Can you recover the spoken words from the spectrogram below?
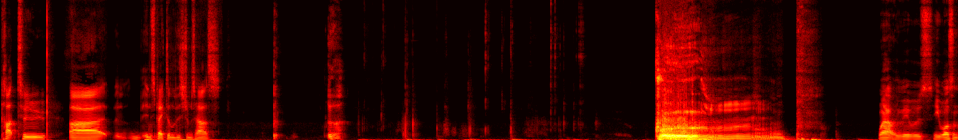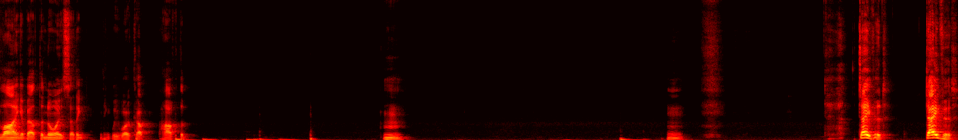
Cut to uh, Inspector Lindstrom's house. Ugh. Wow, he was he wasn't lying about the noise. I think I think we woke up half the. Hmm. Hmm. David, David,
